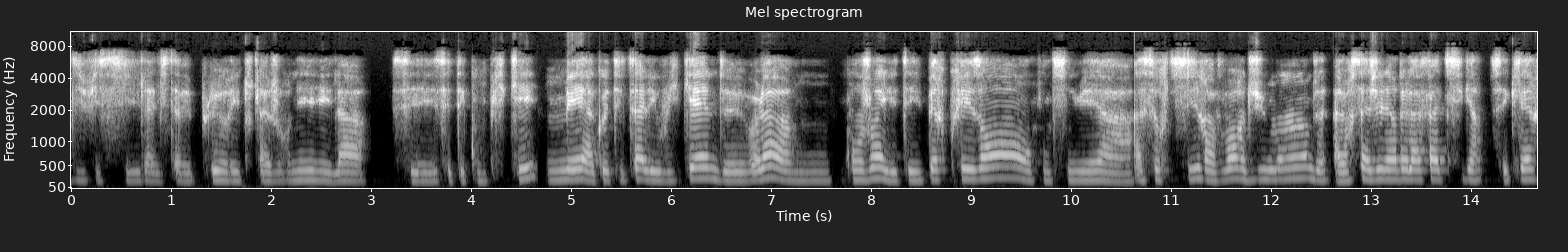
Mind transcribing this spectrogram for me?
difficile, Alice avait pleuré toute la journée et là, c'était compliqué. Mais à côté de ça, les week-ends, euh, voilà, mon conjoint, il était hyper présent, on continuait à, à sortir, à voir du monde. Alors ça génère de la fatigue, hein, c'est clair.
